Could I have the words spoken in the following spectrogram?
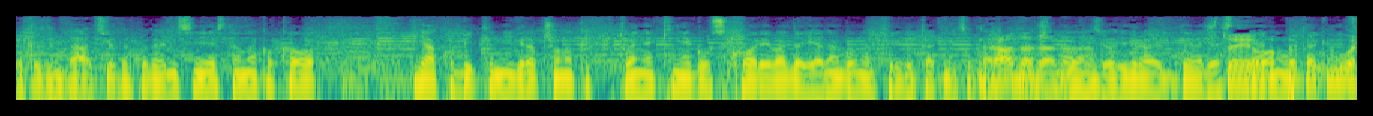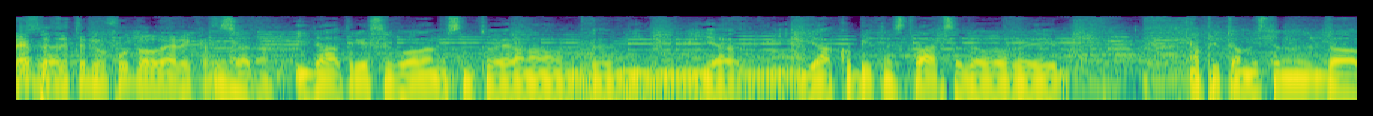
reprezentaciju, tako da mislim jeste onako kao jako bitan igrač, ono kad to je neki njegov skor je valjda jedan gol na tri utakmice, tako Da, da, da, da. dolazi, odigrao je 91 Što je opet utakmicu u za- reprezentativnom futbolu velika za, stvar. Da. i da 30 gola mislim to je ono e, ja, jako bitna stvar sada ovaj a pritom isto da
